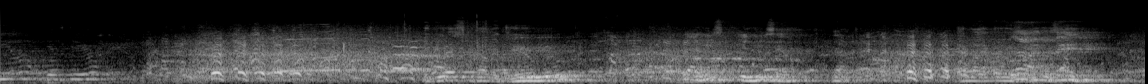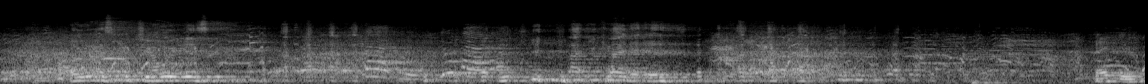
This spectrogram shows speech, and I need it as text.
you? Just you? Did you ask if I'm a Jew? Yeah, he's, he's him. Yeah. Am I? Oh, Yeah, I'm me. Oh, you asked if Joey is? Exactly. You got he kind of is. Thank you. I,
